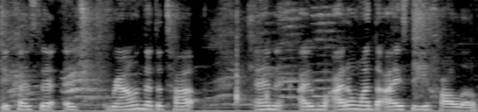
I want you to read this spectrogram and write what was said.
because it's round at the top and I, I don't want the eyes to be hollow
